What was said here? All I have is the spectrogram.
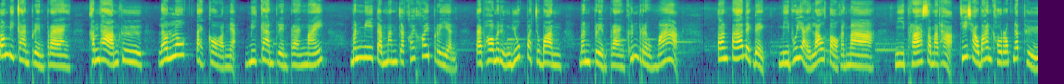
ต้องมีการเปลี่ยนแปลงคำถามคือ แล้วโลกแต่ก่อนเนี่ยมีการเปลี่ยนแปลงไหมมันมีแต่มันจะค่อยๆ เปลี่ยน แต่พอมาถึงยุคปัจจุบันมันเปลี่ยนแปลงขึ้นเร็วมาก ตอนป้าเด็กๆ มีผู้ใหญ่เล่าต่อกันมา มีพระสมถะที่ชาวบ้านเคารพนับถือ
